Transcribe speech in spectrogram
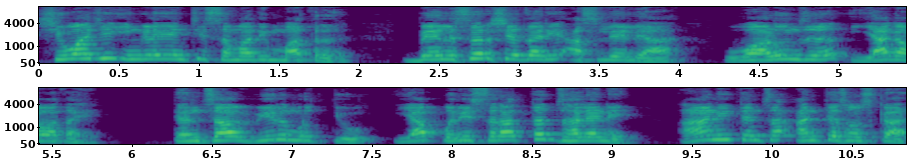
शिवाजी इंगळे यांची समाधी मात्र बेलसर शेजारी असलेल्या वाळुंज या गावात आहे. त्यांचा वीर मृत्यू या परिसरातच झाल्याने आणि त्यांचा अंत्यसंस्कार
